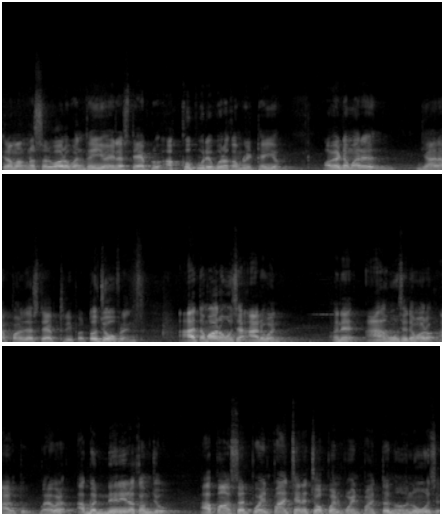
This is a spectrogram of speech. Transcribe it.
ક્રમાંકનો સરવાળો પણ થઈ ગયો, એટલે સ્ટેપ ટુ આખો પૂરેપૂરો કમ્પ્લીટ થઈ ગયો. હવે તમારે ધ્યાન આપવાનું છે સ્ટેપ થ્રી પર. તો જો ફ્રેન્ડ્સ આ તમારો શું છે? R one. અને આ શું છે તમારો આર ટુ? બરાબર? આ બંનેની રકમ જો આ પાસઠ પોઈન્ટ પાંચ છે અને ચોપન પોઈન્ટ પાંચ. તો નાનું છે?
